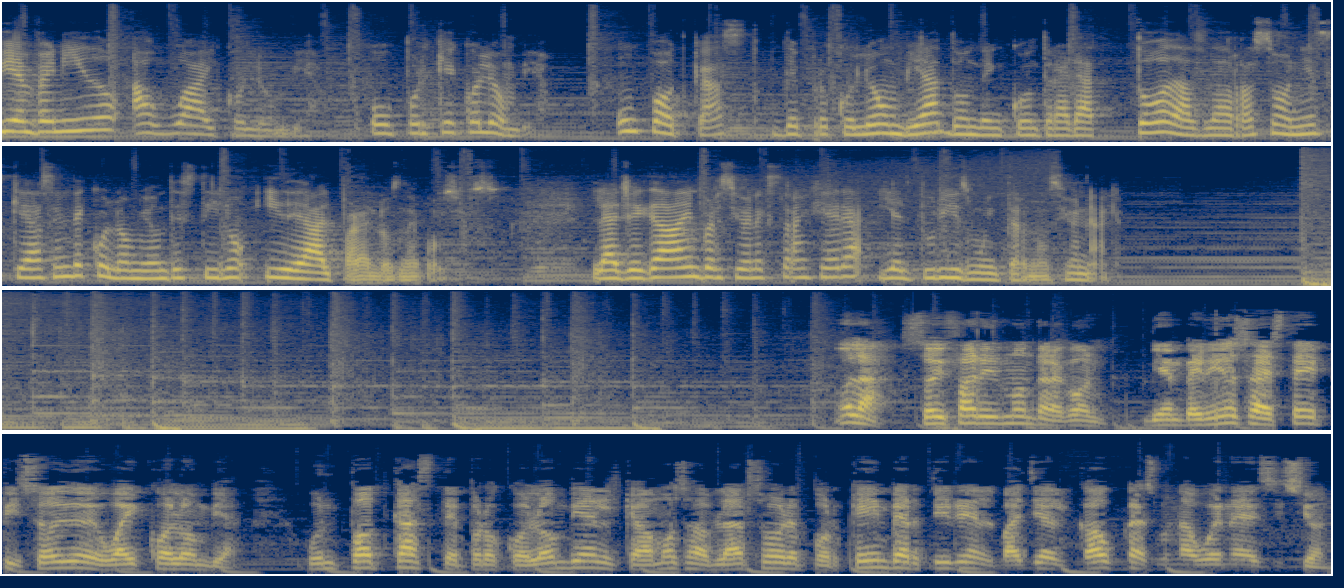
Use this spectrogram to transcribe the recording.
Bienvenido a Why Colombia o ¿Por qué Colombia? Un podcast de ProColombia donde encontrará todas las razones que hacen de Colombia un destino ideal para los negocios, la llegada de inversión extranjera y el turismo internacional. Hola, soy Farid Mondragón. Bienvenidos a este episodio de Why Colombia, un podcast de ProColombia en el que vamos a hablar sobre por qué invertir en el Valle del Cauca es una buena decisión.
